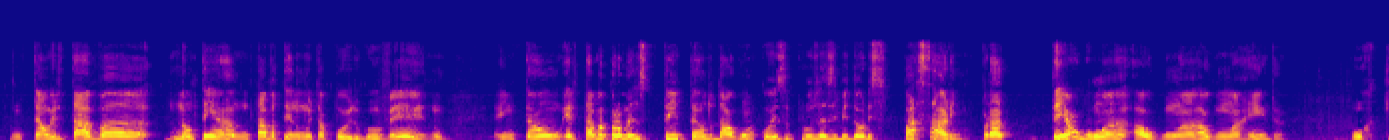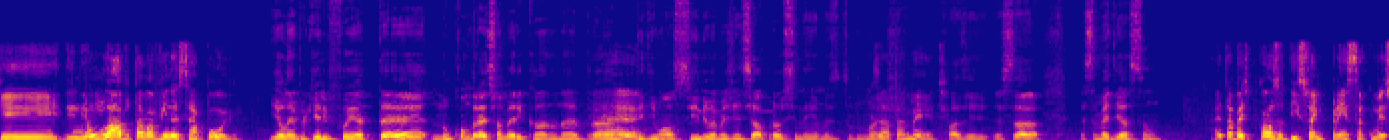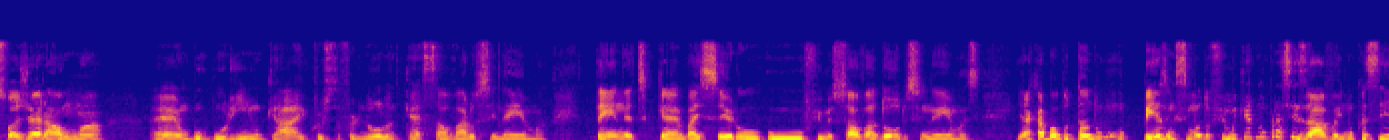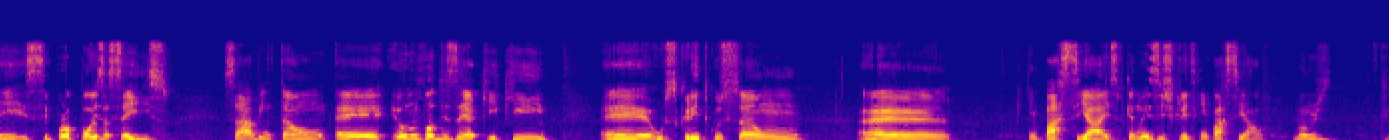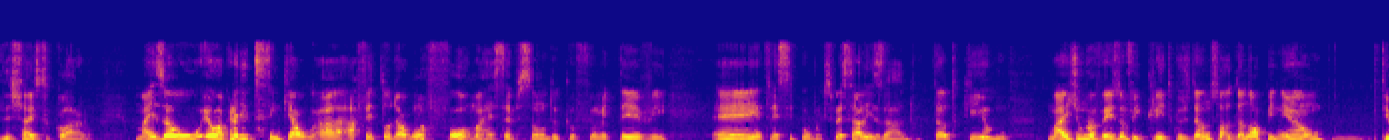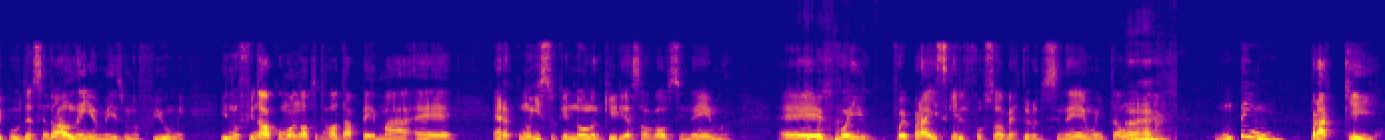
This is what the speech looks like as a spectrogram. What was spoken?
Então ele tava não tenha, não estava tendo muito apoio do governo. Então ele estava pelo menos tentando dar alguma coisa para os exibidores passarem, para ter alguma, alguma, alguma renda, porque de nenhum lado estava vindo esse apoio. E eu lembro que ele foi até no Congresso americano, né, para é. pedir um auxílio emergencial para os cinemas e tudo mais. Exatamente. Fazer essa essa mediação. Aí talvez por causa disso a imprensa começou a gerar uma é, um burburinho que ah, Christopher Nolan quer salvar o cinema. Tenet quer, vai ser o, o filme salvador dos cinemas. E acabou botando um peso em cima do filme que ele não precisava e nunca se, se propôs a ser isso. Sabe? Então, é, eu não vou dizer aqui que é, os críticos são é, imparciais, porque não existe crítica imparcial. Vamos deixar isso claro. Mas eu, eu acredito sim que afetou de alguma forma a recepção do que o filme teve é, entre esse público especializado. Tanto que eu, mais de uma vez eu vi críticos dando, dando opinião, tipo, descendo a lenha mesmo no filme, e no final com uma nota de rodapé. Mas, é, era com isso que Nolan queria salvar o cinema. É, foi foi para isso que ele forçou a abertura do cinema. Então, É. não tem pra que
